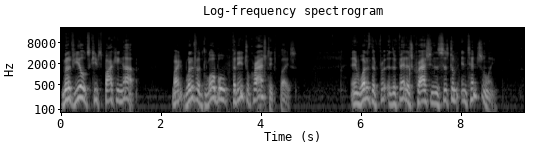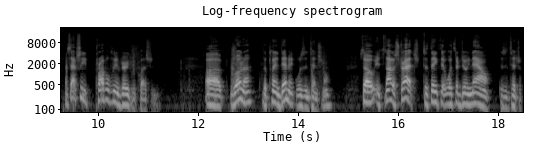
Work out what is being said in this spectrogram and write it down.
What if yields keep spiking up? Right? What if a global financial crash takes place? And what if the, the Fed is crashing the system intentionally? That's actually probably a very good question. Uh, Rona, the pandemic, was intentional. So it's not a stretch to think that what they're doing now is intentional.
